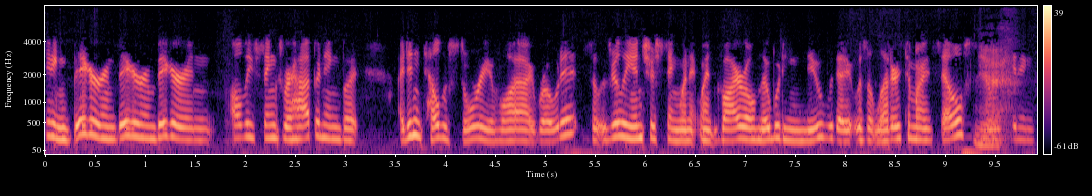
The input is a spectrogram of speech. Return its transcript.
getting bigger and bigger and bigger. And all these things were happening, but I didn't tell the story of why I wrote it. So it was really interesting when it went viral. Nobody knew that it was a letter to myself. Yeah. I was getting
